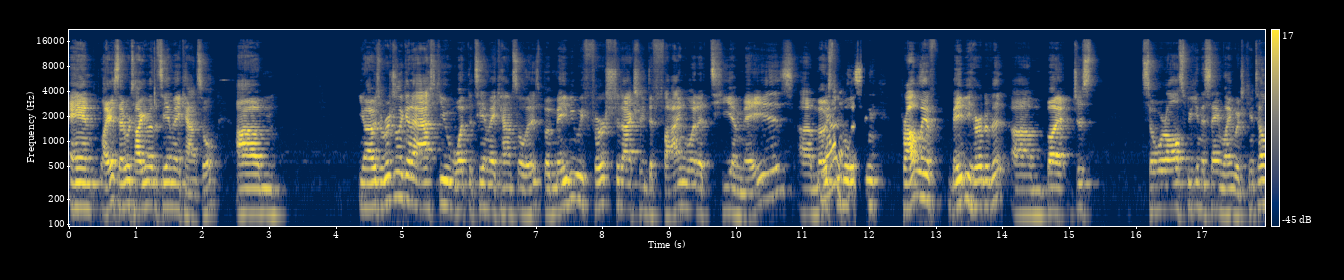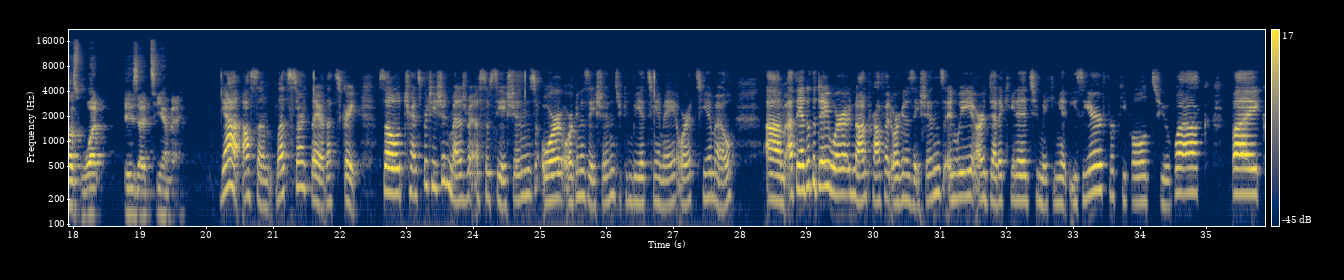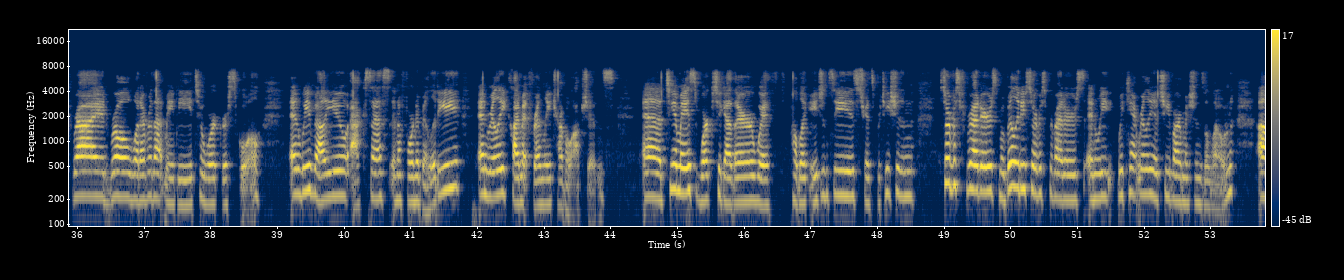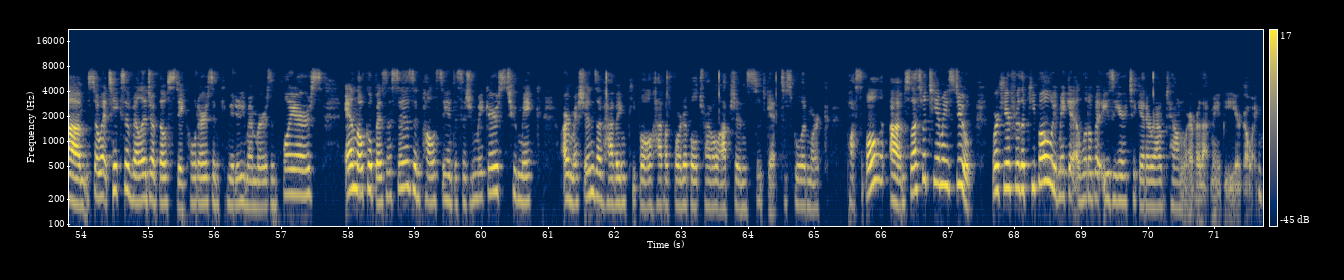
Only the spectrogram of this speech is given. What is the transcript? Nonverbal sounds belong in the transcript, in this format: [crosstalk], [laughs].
And like I said, we're talking about the TMA Council. Um, you know, I was originally going to ask you what the TMA Council is, but maybe we first should actually define what a TMA is. Uh, most yeah. people listening probably have maybe heard of it, um, but just so we're all speaking the same language, can you tell us what is a TMA? Yeah, awesome. Let's start there. That's great. So, transportation management associations or organizations, you can be a TMA or a TMO, um, at the end of the day, we're nonprofit organizations and we are dedicated to making it easier for people to walk, bike, ride, roll, whatever that may be, to work or school. And we value access and affordability and really climate friendly travel options. Uh, TMAs work together with public agencies, transportation service providers, mobility service providers, and we, we can't really achieve our missions alone. Um, so it takes a village of those stakeholders and community members, employers, and local businesses and policy and decision makers to make our missions of having people have affordable travel options to get to school and work possible. Um, so that's what TMAs do. We're here for the people. We make it a little bit easier to get around town wherever that may be you're going.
